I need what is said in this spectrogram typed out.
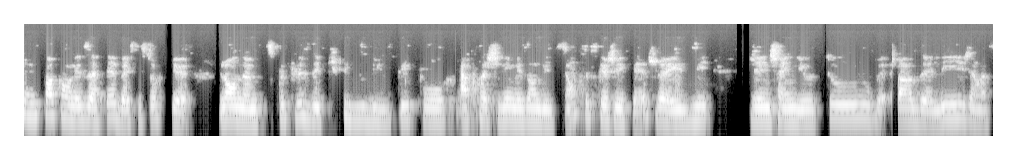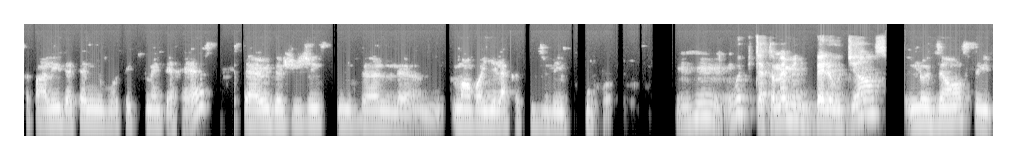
une fois qu'on les a fait, ben c'est sûr que là, on a un petit peu plus de crédibilité pour approcher les maisons d'édition. C'est ce que j'ai fait. Je leur ai dit, j'ai une chaîne YouTube, je parle de livres, j'aimerais ça parler de telles nouveautés qui m'intéressent. C'est à eux de juger s'ils veulent euh, m'envoyer la copie du livre ou pas. Mmh oui, puis tu as quand même une belle audience. L'audience est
